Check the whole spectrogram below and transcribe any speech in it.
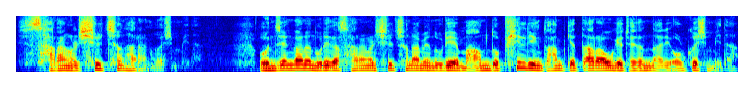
사랑을 실천하라는 것입니다. 언젠가는 우리가 사랑을 실천하면 우리의 마음도 feeling도 함께 따라오게 되는 날이 올 것입니다.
